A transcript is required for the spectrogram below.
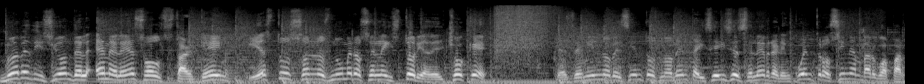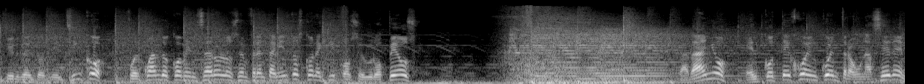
Nueva edición del MLS All-Star Game y estos son los números en la historia del choque. Desde 1996 se celebra el encuentro, sin embargo a partir del 2005 fue cuando comenzaron los enfrentamientos con equipos europeos. Cada año, el cotejo encuentra una sede.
